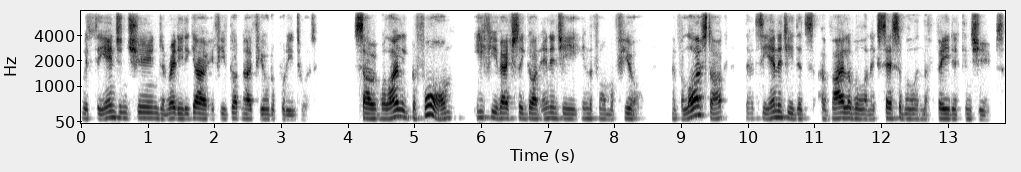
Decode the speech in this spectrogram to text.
with the engine tuned and ready to go if you've got no fuel to put into it. So it will only perform if you've actually got energy in the form of fuel. And for livestock, that's the energy that's available and accessible in the feed it consumes.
